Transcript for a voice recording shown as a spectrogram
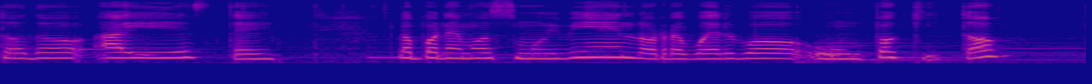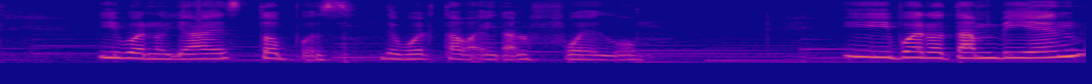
Todo ahí este lo ponemos muy bien lo revuelvo un poquito y bueno ya esto pues de vuelta va a ir al fuego. Y bueno también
